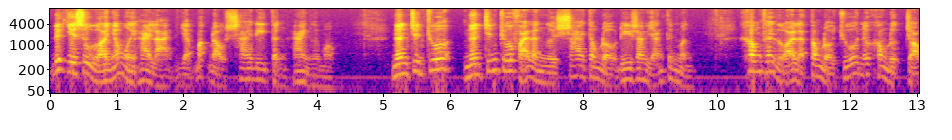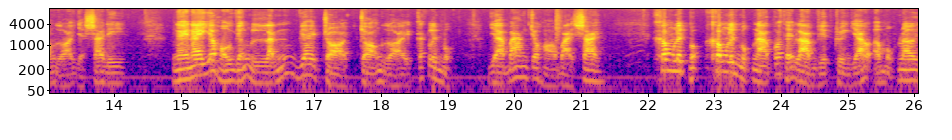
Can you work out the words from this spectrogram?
Đức Giêsu gọi nhóm 12 lại và bắt đầu sai đi từng hai người một. Nên chính Chúa, nên chính Chúa phải là người sai tông đồ đi rao giảng tin mừng. Không thể gọi là tông đồ Chúa nếu không được chọn gọi và sai đi. Ngày nay giáo hội vẫn lãnh vai trò chọn gọi các linh mục và ban cho họ bài sai. Không linh mục, không linh mục nào có thể làm việc truyền giáo ở một nơi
